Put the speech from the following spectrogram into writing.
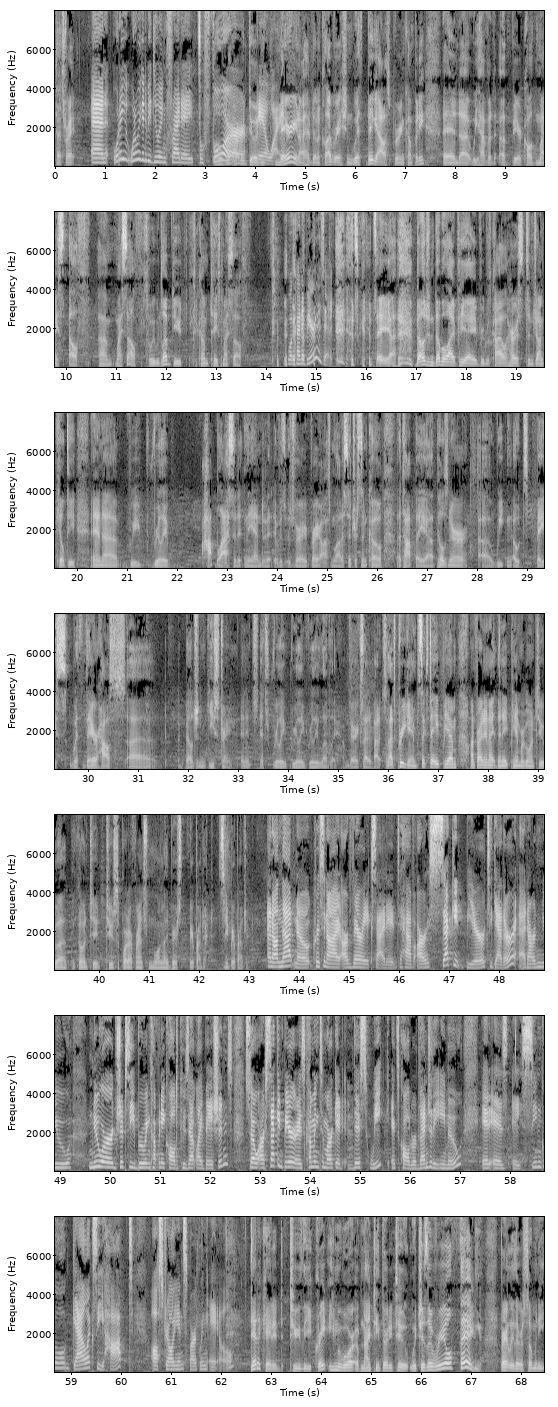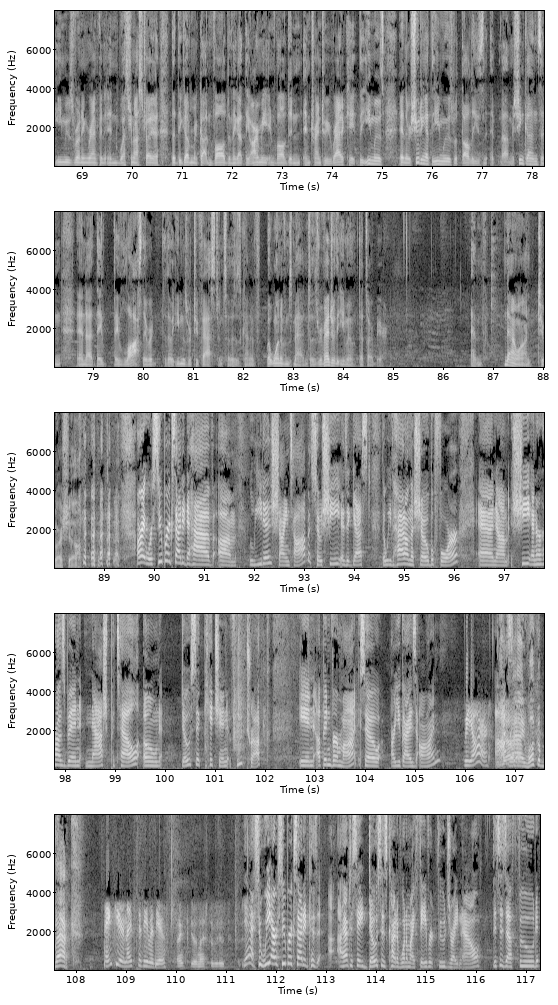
That's right. And what are you? What are we going to be doing Friday before what are we doing? Alewife? Mary and I have done a collaboration with Big Alice Brewing Company, and uh, we have a, a beer called Mice Elf. Um, myself. So we would love you to come taste myself. What kind of beer is it? it's it's a uh, Belgian double IPA brewed with Kyle Hurst and John Kilty, and uh, we really hot blasted it in the end of it. It was, it was very very awesome. A lot of citrus and co atop a uh, pilsner uh, wheat and oats base with their house. Uh, Belgian yeast strain, and it's it's really really really lovely. I'm very excited about it. So that's pregame, six to eight p.m. on Friday night. Then eight p.m. we're going to uh, going to to support our friends from the Long Island Beer, Beer Project, City Beer Project. And on that note, Chris and I are very excited to have our second beer together at our new, newer Gypsy Brewing Company called Cuzett Libations. So our second beer is coming to market this week. It's called Revenge of the Emu. It is a single galaxy hopped Australian sparkling ale dedicated to the Great Emu War of 1932, which is a real thing. Apparently, there were so many emus running rampant in Western Australia that the government got involved and they got the army involved in, in trying to eradicate the emus. And they were shooting at the emus with all these uh, machine guns, and and uh, they they lost. They were the emus were too fast, and so this is kind of. But one of them's mad, and so there's Revenge of the Emu. That's our beer. And now on to our show. All right, we're super excited to have um, Leda Scheintaub. So she is a guest that we've had on the show before, and um, she and her husband Nash Patel own Dosa Kitchen food truck in up in Vermont. So are you guys on? We are. Awesome. All right, welcome back. Thank you. Nice to be with you. Thank you. Nice to be with you. Yeah, so we are super excited because I have to say, Dose is kind of one of my favorite foods right now. This is a food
